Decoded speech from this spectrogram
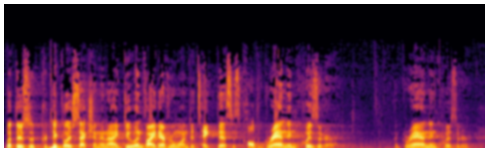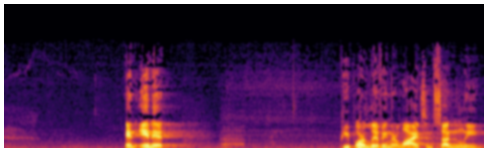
But there's a particular section, and I do invite everyone to take this. It's called the Grand Inquisitor. The Grand Inquisitor. And in it, people are living their lives, and suddenly,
